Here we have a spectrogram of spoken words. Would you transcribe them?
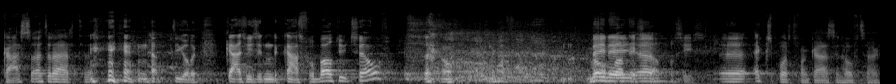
kaas uiteraard. Natuurlijk. Kaas, u zit in de kaas. Verbouwt u het zelf? oh. nee, nee. Wat is dat precies? Uh, export van kaas in hoofdzaak.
